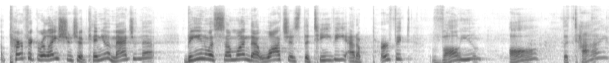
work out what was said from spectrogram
A perfect relationship. Can you imagine that? Being with someone that watches the TV at a perfect volume all the time?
